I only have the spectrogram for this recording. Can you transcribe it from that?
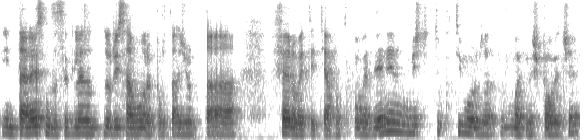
интересно да се гледат дори само репортажи от а, феновете и тяхното поведение. но Мисля, че тук ти можеш да вмъкнеш повече.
